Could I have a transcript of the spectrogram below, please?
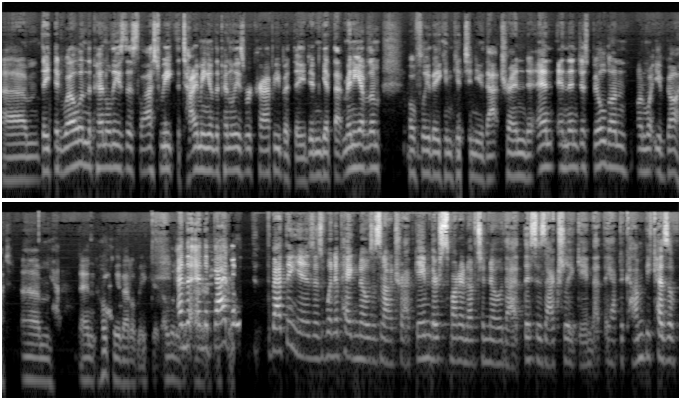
um, they did well in the penalties this last week. The timing of the penalties were crappy, but they didn't get that many of them. Hopefully, they can continue that trend and and then just build on on what you've got. Um, yeah. and hopefully that'll make it a little. And bit the and the bad the bad thing is is Winnipeg knows it's not a trap game. They're smart enough to know that this is actually a game that they have to come because of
